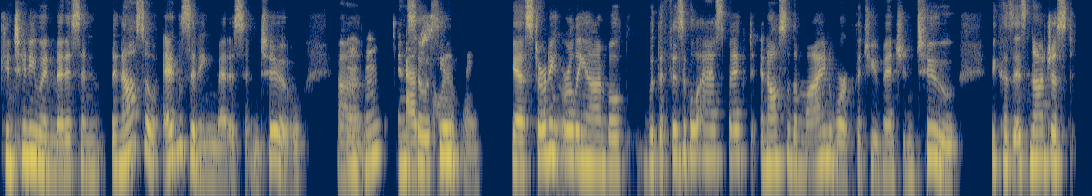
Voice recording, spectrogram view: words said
continuing medicine and also exiting medicine too um, mm-hmm. and Absolutely. so yeah starting early on both with the physical aspect and also the mind work that you mentioned too because it's not just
